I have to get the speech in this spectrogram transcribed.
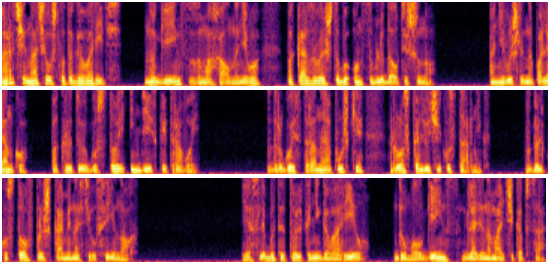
Арчи начал что-то говорить, но Гейнс замахал на него, показывая, чтобы он соблюдал тишину. Они вышли на полянку, покрытую густой индейской травой. С другой стороны опушки рос колючий кустарник. Вдоль кустов прыжками носился енох. «Если бы ты только не говорил», — думал Гейнс, глядя на мальчика-пса.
